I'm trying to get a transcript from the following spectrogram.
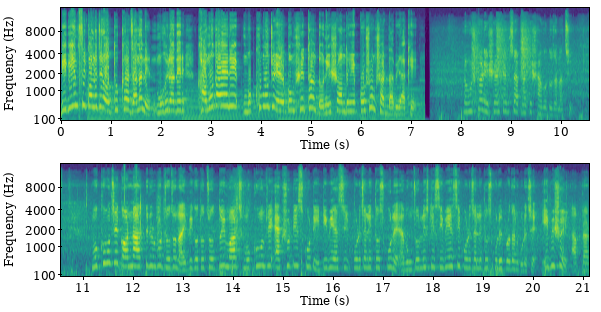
বিবিএমসি কলেজের অধ্যক্ষা জানালেন মহিলাদের ক্ষমতায়নে মুখ্যমন্ত্রীর এরকম সিদ্ধান্ত নিঃসন্দেহে প্রশংসার দাবি রাখে। নমস্কার এশিয়ান টাইমসে আপনাকে স্বাগত জানাচ্ছি। মুখ্যমন্ত্রী কন্যা আত্মনির্ভর যোজনায় বিগত চোদ্দই মার্চ মুখ্যমন্ত্রী একশোটি স্কুটি টিবিএসসি পরিচালিত স্কুলে এবং চল্লিশটি সিবিএসই পরিচালিত স্কুলে প্রদান করেছে। এ বিষয়ে আপনার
